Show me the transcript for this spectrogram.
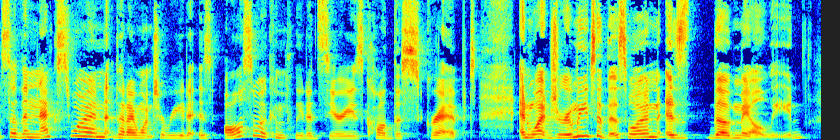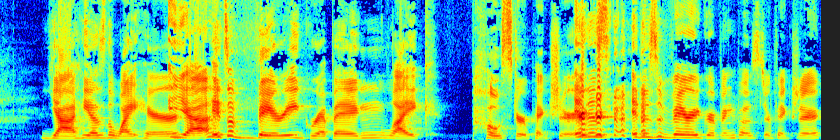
So the next one that I want to read is also a completed series called The Script. And what drew me to this one is the male lead. Yeah, he has the white hair. Yeah. It's a very gripping, like, poster picture. It is it is a very gripping poster picture.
